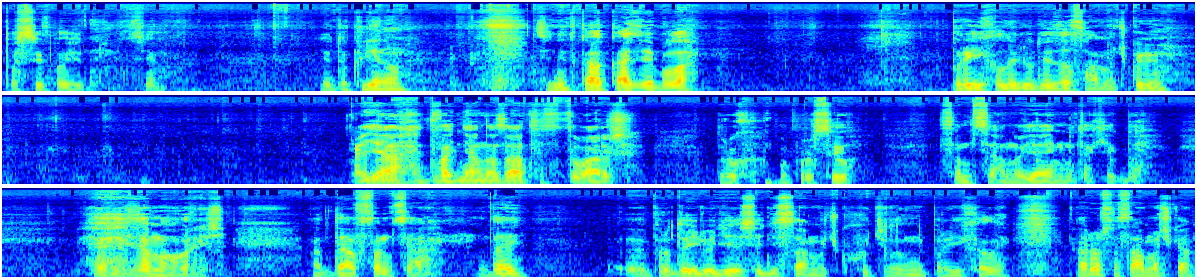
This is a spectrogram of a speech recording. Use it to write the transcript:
посипав цим відокліном. Сьогодні така оказія була. Приїхали люди за самочкою. А я два дні назад товариш друг попросив самця. Ну я йому так якби е, за мого речі віддав самця. Дай е, продай люди сьогодні самочку, хотіли вони приїхали. Хороша самочка.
